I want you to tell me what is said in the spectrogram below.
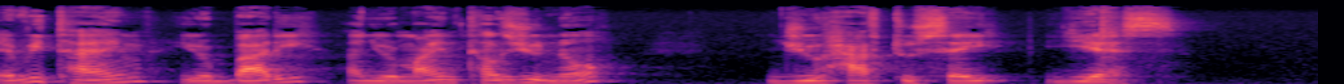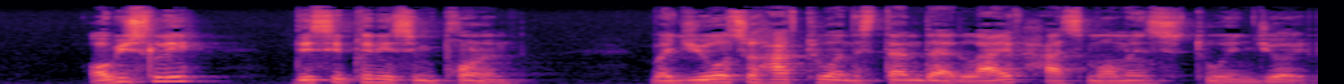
every time your body and your mind tells you no, you have to say yes. Obviously, discipline is important, but you also have to understand that life has moments to enjoy.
